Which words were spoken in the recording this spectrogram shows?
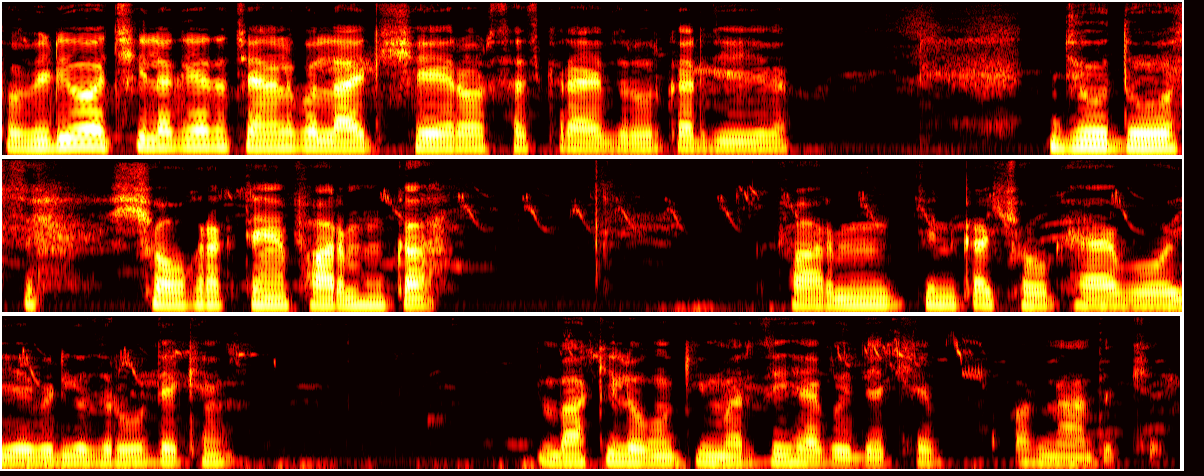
تو ویڈیو اچھی لگے تو چینل کو لائک، شیئر اور سبسکرائب ضرور کر دیجیے گا۔ جو دوست شوق رکھتے ہیں فارم کا، فارمنگ جن کا شوق ہے وہ یہ ویڈیو ضرور دیکھیں۔ باقی لوگوں کی مرضی ہے کوئی دیکھے اور نہ دیکھے۔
